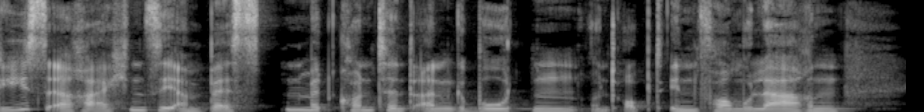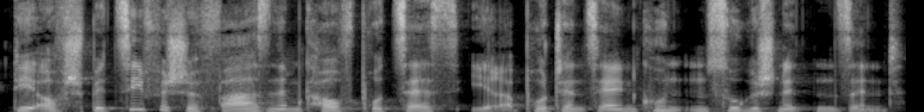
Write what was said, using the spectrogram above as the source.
Dies erreichen Sie am besten mit Content-Angeboten und Opt-in-Formularen, die auf spezifische Phasen im Kaufprozess Ihrer potenziellen Kunden zugeschnitten sind.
